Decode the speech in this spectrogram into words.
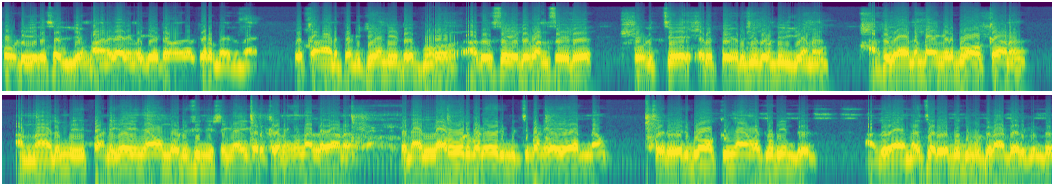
പൊടിയിലെ ശല്യം അങ്ങനെ കാര്യങ്ങളൊക്കെ ആയിട്ടാണ് കിടന്നിരുന്നത് ഇപ്പൊ കാനപ്പണിക്ക് വേണ്ടിയിട്ട് ഇപ്പോ അത് സൈഡ് വൺ സൈഡ് പൊളിച്ച് റിപ്പയർ ചെയ്തുകൊണ്ടിരിക്കുകയാണ് അത് കാരണം ഭയങ്കര ബ്ലോക്കാണ് എന്നാലും ഈ പണി കഴിഞ്ഞാൽ ഒന്നുകൂടി ഫിനിഷിംഗ് ആയി കിടക്കുകയാണെങ്കിൽ നല്ലതാണ്. പിന്നെ എല്ലാ റോഡ് പണി ഒരുമിച്ച് പണിയായി കാരണം ചെറിയൊരു ബ്ലോക്കും ഞങ്ങളൊക്കെ കൂടി ഉണ്ട്. അത് കാരണം ചെറിയ ബുദ്ധിമുട്ട് നാട്ടുകാർക്കുണ്ട്.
